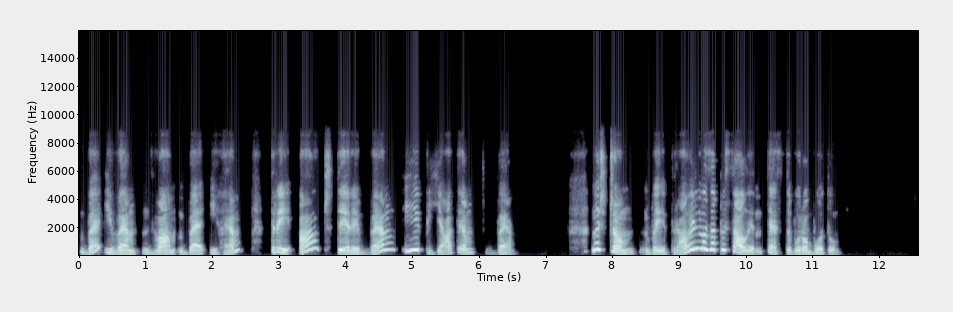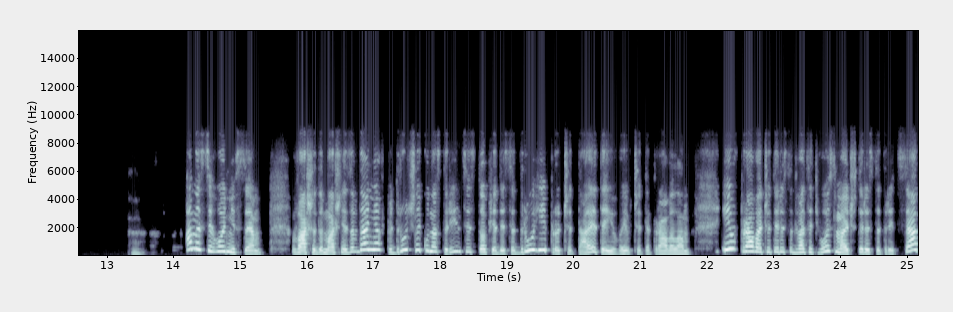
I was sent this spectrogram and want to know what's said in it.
Б і В, 2 Б і Г, 3 А, 4 Б і 5 В. Ну що, ви правильно записали тестову роботу? А на сьогодні все. Ваше домашнє завдання в підручнику на сторінці 152 прочитаєте і вивчите правила. І вправа 428 і 430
